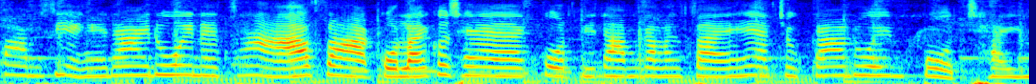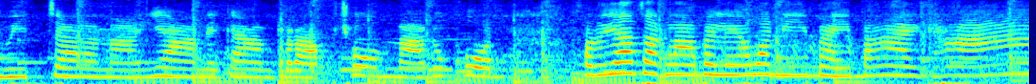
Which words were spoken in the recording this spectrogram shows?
ความเสี่ยงให้ได้ด้วยนะจ๊ะ ฝากกดไลค์ กดแชร์ กดติดตามกำลังใจให้อาจูก้าด้วย โปรดใช้วิจารณญาณในการรับชมนะทุกคน ขออนุญาตจากลาไปแล้ววันนี้บายบายค่ะ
